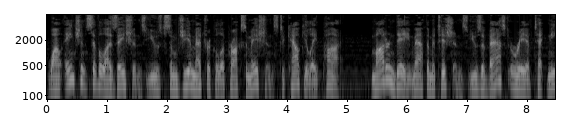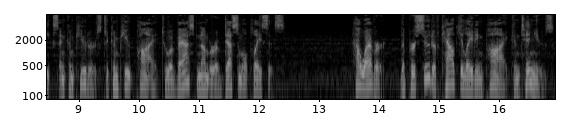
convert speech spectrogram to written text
while ancient civilizations used some geometrical approximations to calculate pi, modern-day mathematicians use a vast array of techniques and computers to compute pi to a vast number of decimal places. However, the pursuit of calculating pi continues,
